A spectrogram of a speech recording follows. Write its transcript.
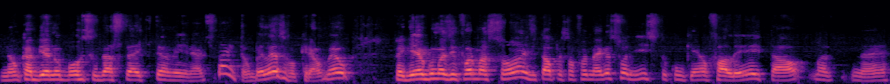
não cabia no bolso das tech também, né? Eu disse, tá, então beleza, vou criar o meu. Peguei algumas informações e tal, o pessoal foi mega solícito com quem eu falei e tal, mas, né?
